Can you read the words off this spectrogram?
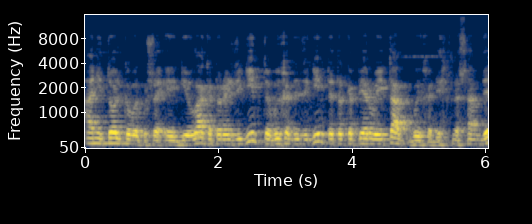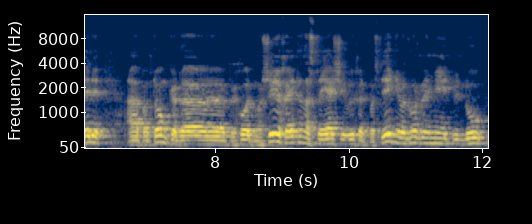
а не только вот, потому что э, Геула, который из Египта, выход из Египта, только первый этап выхода, на самом деле. А потом, когда приходит Машиха, это настоящий выход, последний, возможно, имеет в виду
